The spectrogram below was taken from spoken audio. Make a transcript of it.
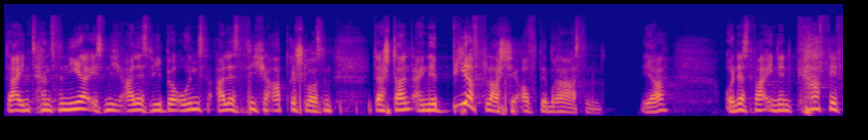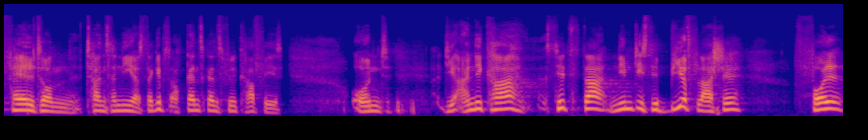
da in Tansania ist nicht alles wie bei uns, alles sicher abgeschlossen. Da stand eine Bierflasche auf dem Rasen, ja. Und das war in den Kaffeefeldern Tansanias. Da gibt es auch ganz, ganz viel Kaffees. Und die Annika sitzt da, nimmt diese Bierflasche voll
